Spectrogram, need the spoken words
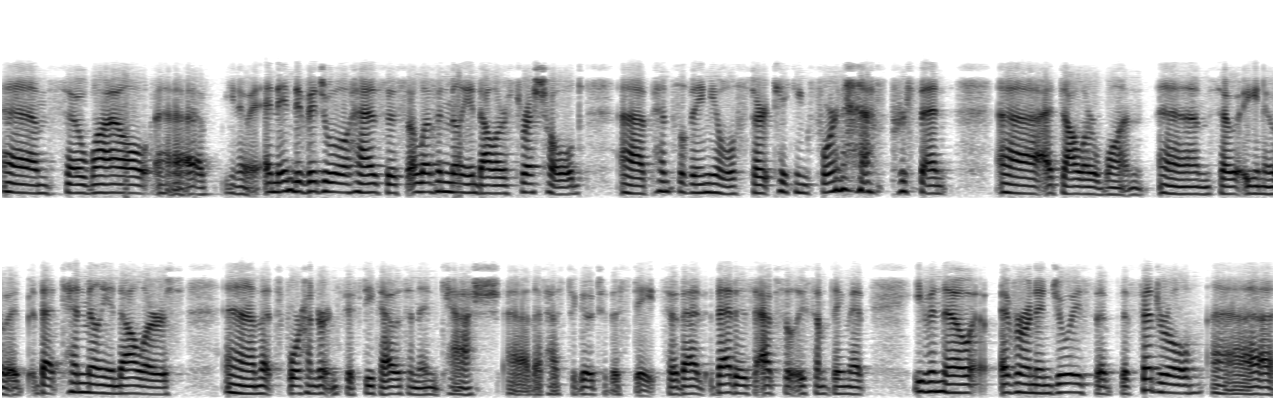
Um, so while uh, you know an individual has this $11 million threshold, uh, Pennsylvania will start taking four and a half percent uh, at dollar one. Um, so you know that $10 million um, that's 450,000 in cash uh, that has to go to the state. So that that is absolutely something that, even though everyone enjoys the the federal uh,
